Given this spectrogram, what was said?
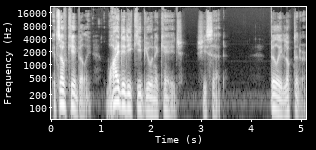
It's okay, Billy. Why did he keep you in a cage? she said. Billy looked at her.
